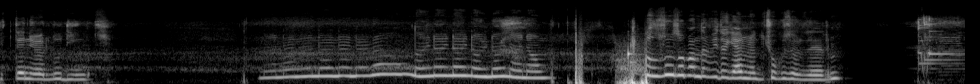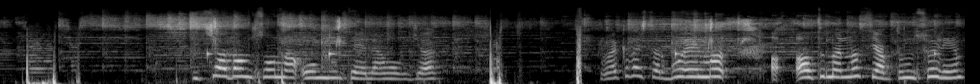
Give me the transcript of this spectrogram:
Yükleniyor loading. Uzun zamandır video gelmiyordu. Çok özür dilerim. İki adam sonra 10.000 TL'm olacak. Arkadaşlar bu elma altınları nasıl yaptığımı söyleyeyim.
